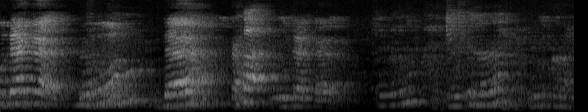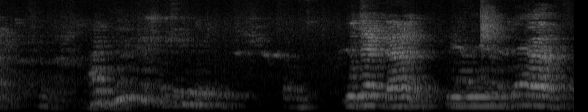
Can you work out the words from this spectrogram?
உதக உதக உதக உதக உதக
